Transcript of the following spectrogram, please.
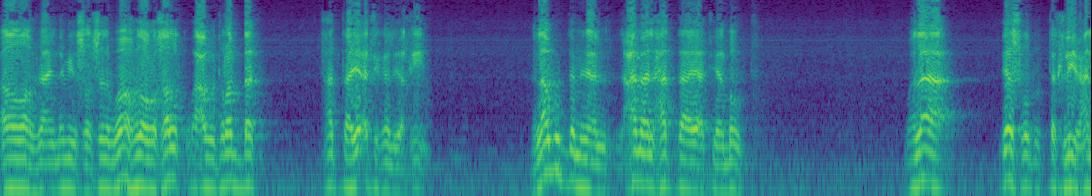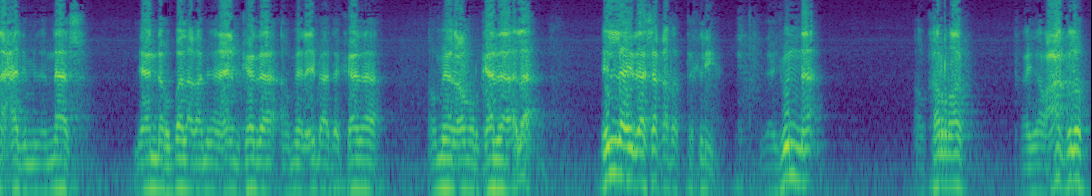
قال الله تعالى النبي صلى الله عليه وسلم وأفضل الخلق وأعبد ربك حتى يأتيك اليقين. فلا بد من العمل حتى يأتي الموت. ولا يسقط التكليف عن أحد من الناس لأنه بلغ من العلم كذا أو من العبادة كذا أو من العمر كذا لا. إلا إذا سقط التكليف. إذا جن أو خرف تغير عقله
